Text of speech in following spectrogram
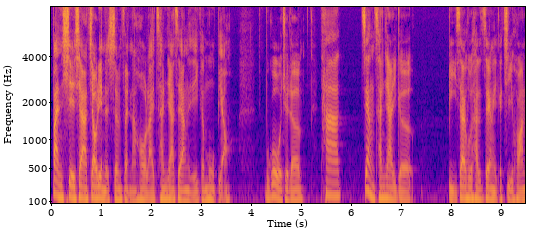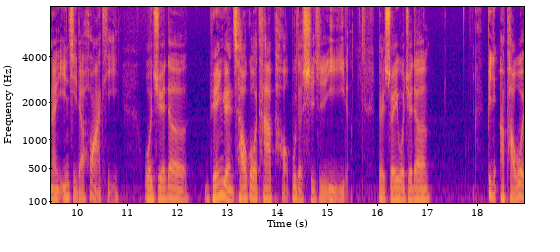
半卸下教练的身份，然后来参加这样的一个目标。不过我觉得他这样参加一个比赛，或者他的这样一个计划，能引起的话题，我觉得远远超过他跑步的实质意义了。对，所以我觉得，毕竟啊，跑步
